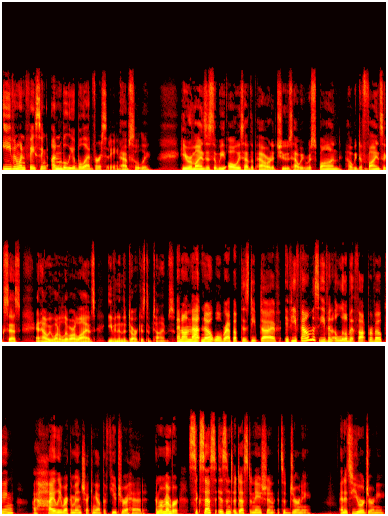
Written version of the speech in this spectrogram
even when facing unbelievable adversity. Absolutely. He reminds us that we always have the power to choose how we respond, how we define success, and how we want to live our lives, even in the darkest of times. And on that note, we'll wrap up this deep dive. If you found this even a little bit thought provoking, I highly recommend checking out The Future Ahead. And remember, success isn't a destination, it's a journey. And it's your journey,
